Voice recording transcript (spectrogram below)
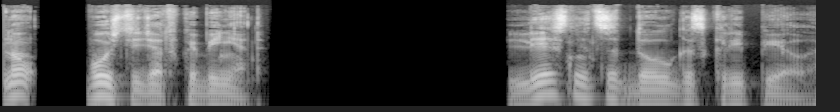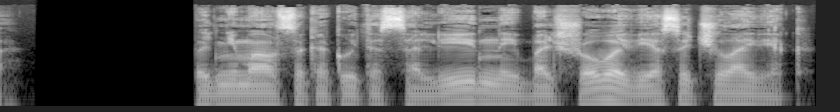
Ну, пусть идет в кабинет. Лестница долго скрипела. Поднимался какой-то солидный, большого веса человек.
